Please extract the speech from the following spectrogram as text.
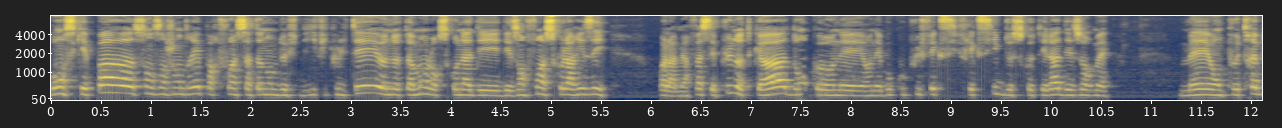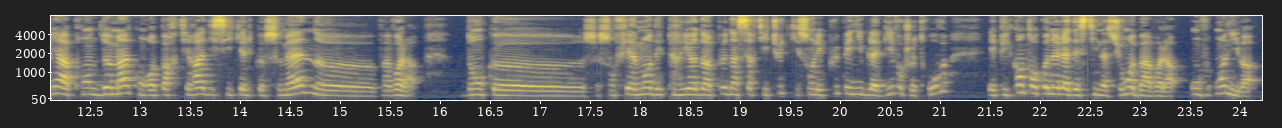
Bon, ce qui n'est pas sans engendrer parfois un certain nombre de difficultés, euh, notamment lorsqu'on a des, enfants à scolariser. Voilà, mais enfin, c'est plus notre cas, donc on est, beaucoup plus flexible de ce côté-là désormais. Mais on peut très bien apprendre demain qu'on repartira d'ici quelques semaines. Euh, enfin voilà. Donc, euh, ce sont finalement des périodes un peu d'incertitude qui sont les plus pénibles à vivre, je trouve. Et puis, quand on connaît la destination, eh ben voilà, on, y va.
